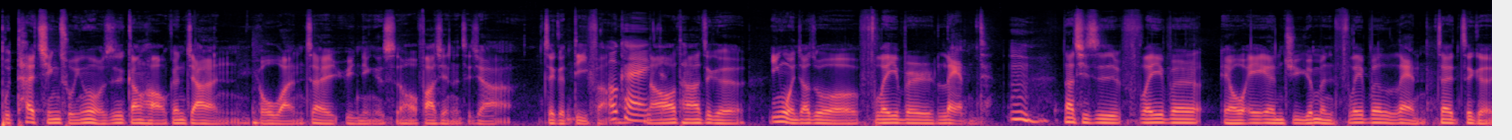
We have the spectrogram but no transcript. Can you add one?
不太清楚，因为我是刚好跟家人游玩在云林的时候发现了这家这个地方。OK，然后它这个英文叫做 Flavor Land。嗯，那其实 Flavor L A N G 原本 Flavor Land 在这个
